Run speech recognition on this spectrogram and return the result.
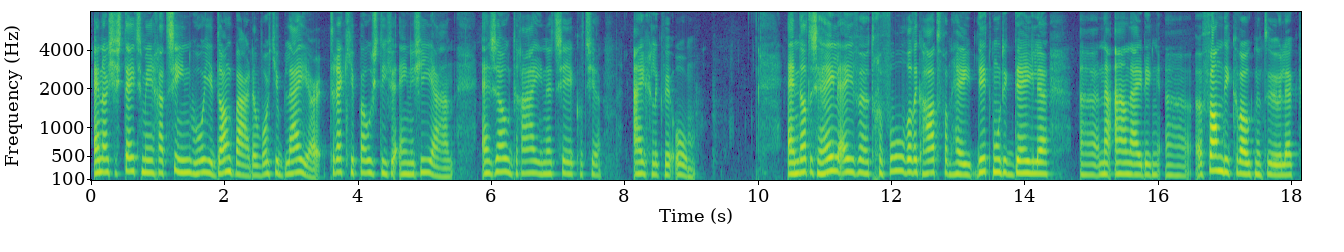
En als je steeds meer gaat zien, word je dankbaarder, word je blijer, trek je positieve energie aan. En zo draai je het cirkeltje eigenlijk weer om. En dat is heel even het gevoel wat ik had van hey, dit moet ik delen. Uh, naar aanleiding uh, van die quote natuurlijk.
